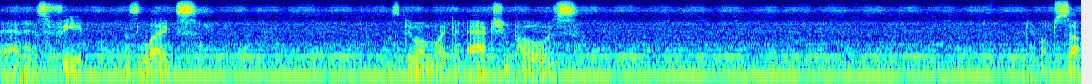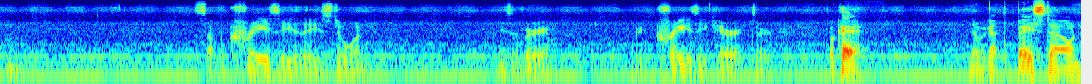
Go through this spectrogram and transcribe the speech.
And his feet, his legs. Let's give him like an action pose. Give him something. Something crazy that he's doing. He's a very, very crazy character. Okay. Now we got the base down.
